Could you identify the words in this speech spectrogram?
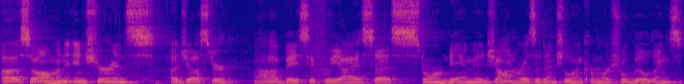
Uh, so I'm an insurance adjuster. Uh, basically, I assess storm damage on residential and commercial buildings.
